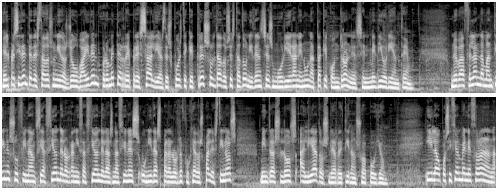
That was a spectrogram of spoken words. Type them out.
El presidente de Estados Unidos, Joe Biden, promete represalias después de que tres soldados estadounidenses murieran en un ataque con drones en Medio Oriente. Nueva Zelanda mantiene su financiación de la Organización de las Naciones Unidas para los Refugiados Palestinos, mientras los aliados le retiran su apoyo. Y la oposición venezolana,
